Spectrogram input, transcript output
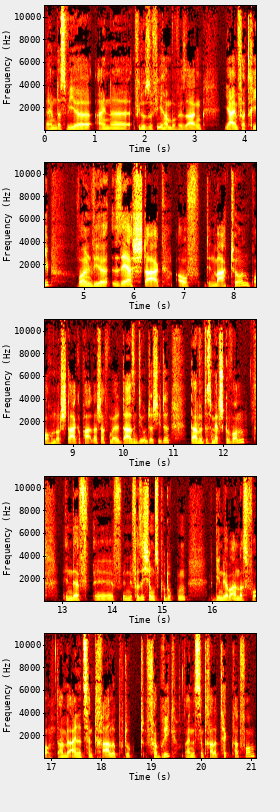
ähm, dass wir eine Philosophie haben, wo wir sagen, ja, im Vertrieb wollen wir sehr stark auf den Markt hören, brauchen dort starke Partnerschaften, weil da sind die Unterschiede. Da wird das Match gewonnen. In, der, äh, in den Versicherungsprodukten gehen wir aber anders vor. Da haben wir eine zentrale Produktfabrik, eine zentrale Tech-Plattform,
